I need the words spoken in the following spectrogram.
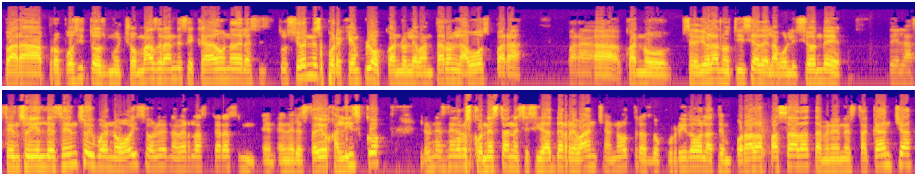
para propósitos mucho más grandes que cada una de las instituciones. Por ejemplo, cuando levantaron la voz para, para cuando se dio la noticia de la abolición de, del ascenso y el descenso. Y bueno, hoy se vuelven a ver las caras en, el Estadio Jalisco. Leones Negros con esta necesidad de revancha, ¿no? Tras lo ocurrido la temporada pasada, también en esta cancha.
